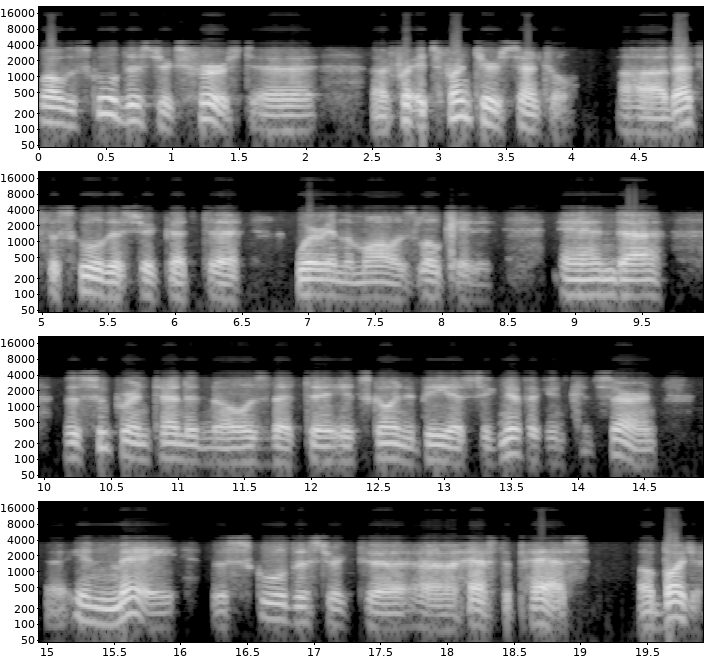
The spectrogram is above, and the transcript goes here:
Well, the school districts first, uh, uh, it's Frontier Central. Uh, that's the school district that uh, wherein the mall is located. And uh, the superintendent knows that uh, it's going to be a significant concern. Uh, in May, the school district uh, uh, has to pass a budget,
